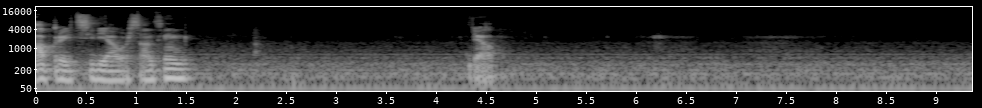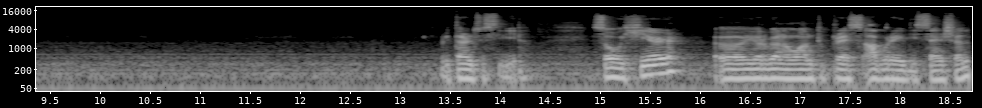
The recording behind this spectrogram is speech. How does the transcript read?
upgrade Cydia or something yeah. Return to Cydia so here uh, you're gonna want to press upgrade essential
